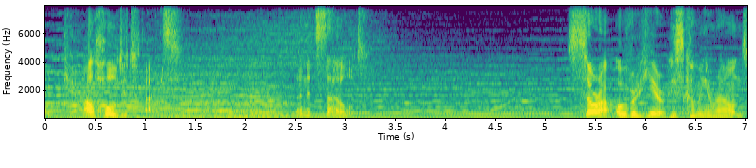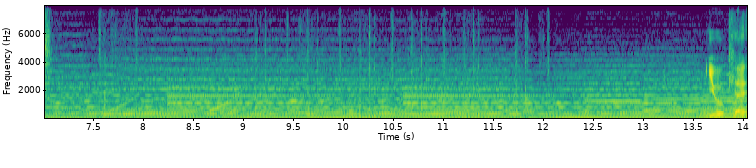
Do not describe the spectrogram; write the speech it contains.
Okay, I'll hold you to that. Then it's settled. Sora, over here, he's coming around. You okay?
